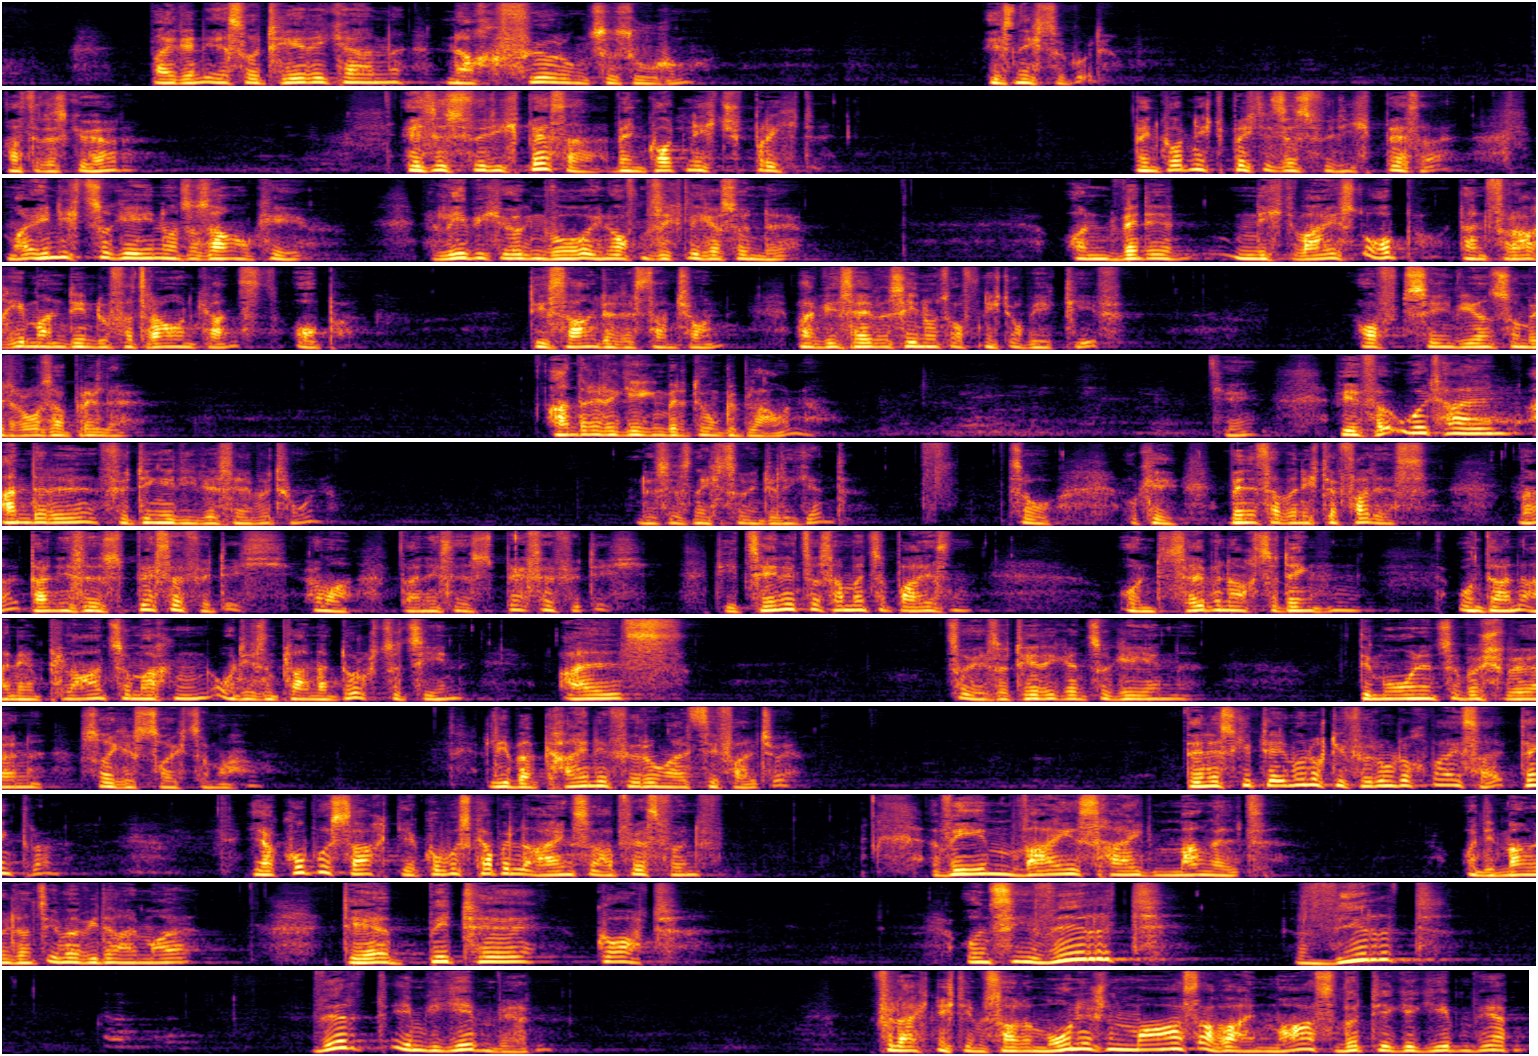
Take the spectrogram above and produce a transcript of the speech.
bei den Esoterikern nach Führung zu suchen, ist nicht so gut. Hast du das gehört? Es ist für dich besser, wenn Gott nicht spricht. Wenn Gott nicht spricht, ist es für dich besser, mal in dich zu gehen und zu sagen, okay, lebe ich irgendwo in offensichtlicher Sünde. Und wenn du nicht weißt, ob, dann frag jemanden, den du vertrauen kannst, ob. Die sagen dir das dann schon, weil wir selber sehen uns oft nicht objektiv. Oft sehen wir uns so mit rosa Brille. Andere dagegen mit der dunkelblauen. Okay? Wir verurteilen andere für Dinge, die wir selber tun. Und das ist nicht so intelligent. So, okay. Wenn es aber nicht der Fall ist, na, dann ist es besser für dich. Hör mal, dann ist es besser für dich, die Zähne zusammenzubeißen und selber nachzudenken und dann einen Plan zu machen und diesen Plan dann durchzuziehen, als zu Esoterikern zu gehen, Dämonen zu beschwören, solches Zeug zu machen. Lieber keine Führung als die falsche. Denn es gibt ja immer noch die Führung durch Weisheit. Denkt dran. Jakobus sagt, Jakobus Kapitel 1, Abvers 5, wem Weisheit mangelt, und die mangelt uns immer wieder einmal, der bitte Gott. Und sie wird, wird, wird ihm gegeben werden. Vielleicht nicht im salomonischen Maß, aber ein Maß wird dir gegeben werden.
